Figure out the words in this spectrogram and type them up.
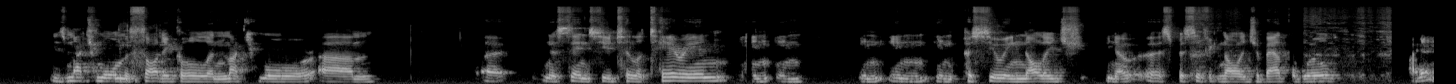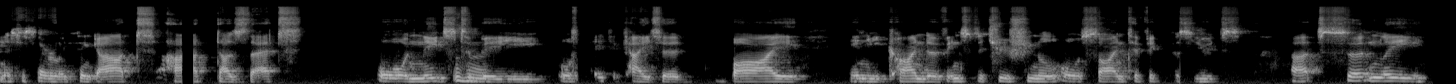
is much more methodical and much more, um, uh, in a sense, utilitarian in in in in, in pursuing knowledge. You know, uh, specific knowledge about the world. I don't necessarily think art art does that, or needs to Mhm. be authenticated by any kind of institutional or scientific pursuits. Uh, certainly,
